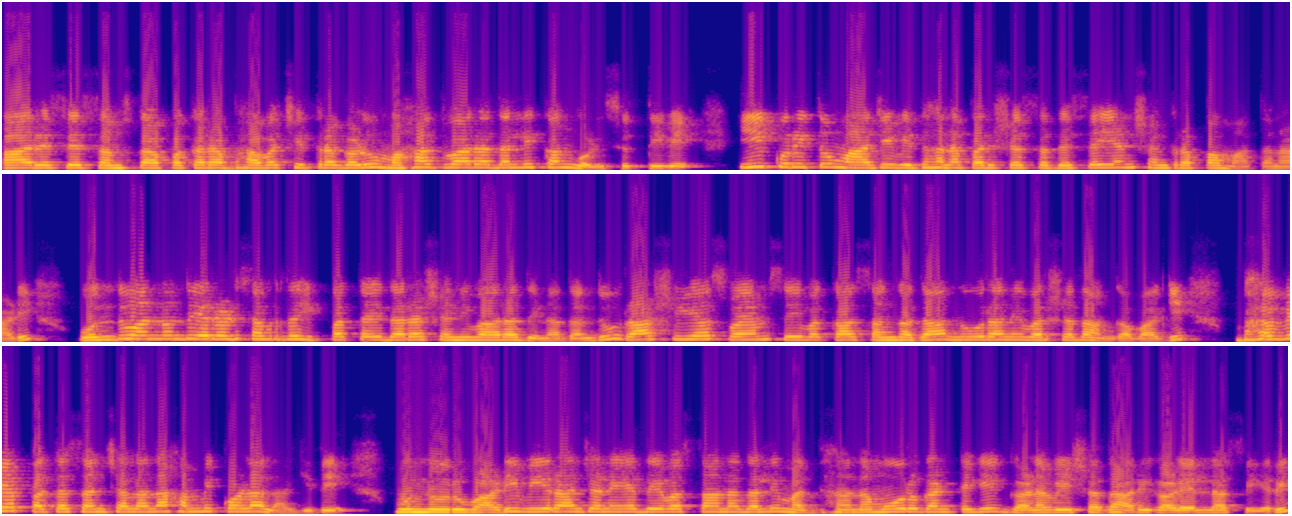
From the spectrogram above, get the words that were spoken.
ಆರ್ಎಸ್ಎಸ್ ಸಂಸ್ಥಾಪಕರ ಭಾವಚಿತ್ರಗಳು ಮಹಾದ್ವಾರದಲ್ಲಿ ಕಂಗೊಳಿಸುತ್ತಿವೆ. ಈ ಕುರಿತು ಮಾಜಿ ವಿಧಾನ ಪರಿಷತ್ ಸದಸ್ಯ ಎನ್. ಶಂಕರಪ್ಪ ಮಾತನಾಡಿ, ಒಂದು ಹನ್ನೊಂದು ಎರಡ್ ಸಾವಿರದ ಇಪ್ಪತ್ತೈದರ ಶನಿವಾರ ದಿನದಂದು ರಾಷ್ಟ್ರೀಯ ಸ್ವಯಂ ಸೇವಕ ಸಂಘದ ನೂರನೇ ವರ್ಷದ ಅಂಗವಾಗಿ ಭವ್ಯ ಪಥಸಂಚಲನ ಹಮ್ಮಿಕೊಳ್ಳಲಾಗಿದೆ. ಮುನ್ನೂರು ವಾಡಿ ವೀರಾಂಜನೇಯ ದೇವಸ್ಥಾನದಲ್ಲಿ ಮಧ್ಯಾಹ್ನ ಮೂರು ಗಂಟೆಗೆ ಗಣವೇಶಧಾರಿಗಳೆಲ್ಲ ಸೇರಿ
